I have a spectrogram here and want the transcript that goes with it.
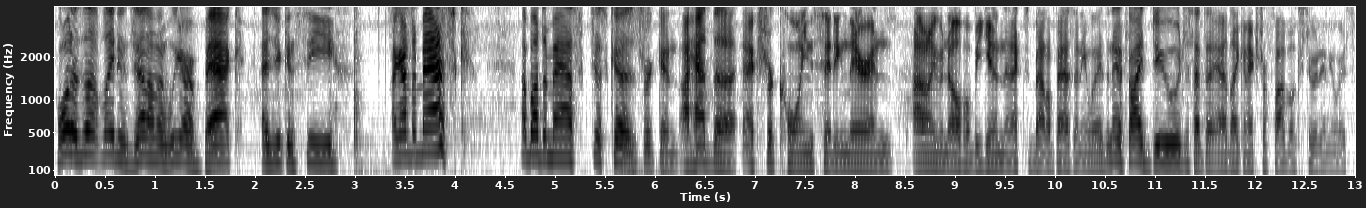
What is up, ladies and gentlemen? We are back. As you can see, I got the mask. I bought the mask just because freaking I had the extra coin sitting there, and I don't even know if I'll be getting the next battle pass anyways. And if I do, I just have to add like an extra five bucks to it anyways.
